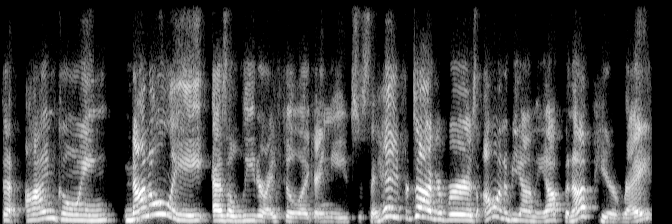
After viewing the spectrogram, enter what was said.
that I'm going, not only as a leader, I feel like I need to say, hey, photographers, I want to be on the up and up here, right?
